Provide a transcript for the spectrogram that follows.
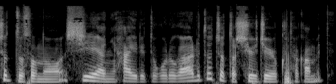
ちょっとその視野に入るところがあるとちょっと集中力高めて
